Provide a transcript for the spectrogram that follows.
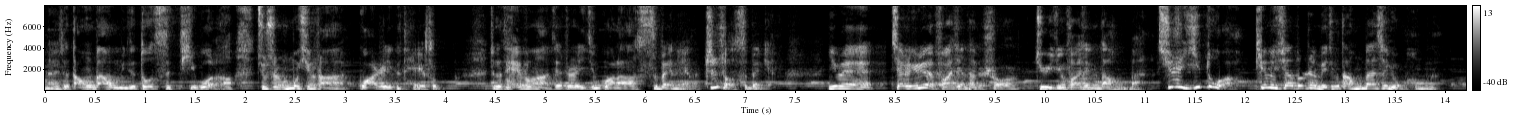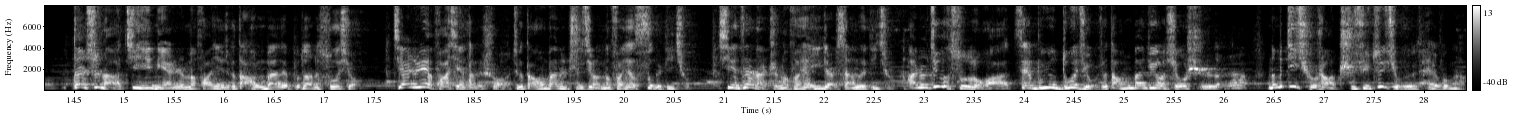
哎，这大红斑我们已经多次提过了啊，就是木星上啊刮着一个台风，这个台风啊在这儿已经刮了四百年了，至少四百年。因为伽利略发现它的时候就已经发现个大红斑了。其实一度啊，天文学家都认为这个大红斑是永恒的，但是呢，近些年人们发现这个大红斑在不断的缩小。伽利略发现它的时候，这个大红斑的直径能放下四个地球，现在呢只能放下一点三个地球。按照这个速度的话，再不用多久，这大红斑就要消失了。那么地球上持续最久的台风啊，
